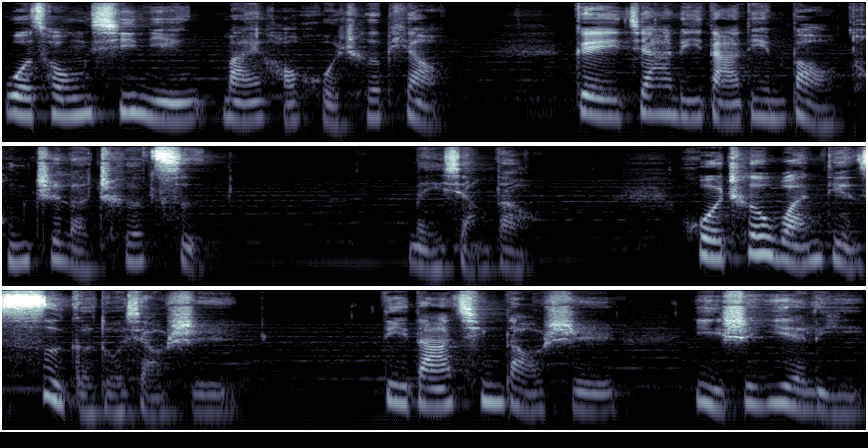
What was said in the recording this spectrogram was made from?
我从西宁买好火车票，给家里打电报通知了车次。没想到，火车晚点四个多小时，抵达青岛时已是夜里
